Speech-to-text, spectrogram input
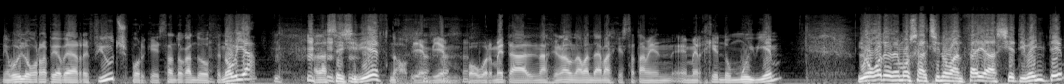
Me voy luego rápido a ver a Refuge porque están tocando Zenobia a las 6 y 10. No, bien, bien. Power Metal Nacional, una banda además que está también emergiendo muy bien. Luego tenemos al Chino Banzai a las 7 y 20,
